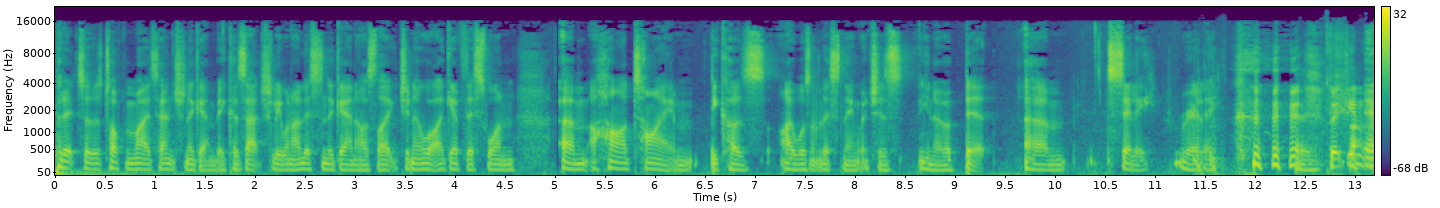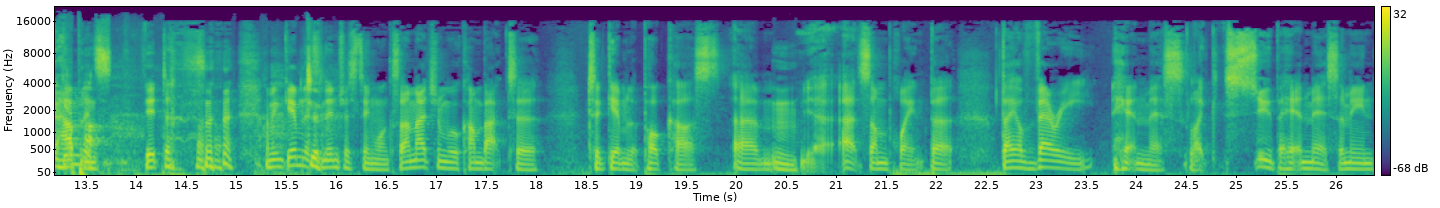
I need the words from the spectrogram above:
put it to the top of my attention again because actually when I listened again I was like do you know what? I give this one um, a hard time because I wasn't listening which is you know a bit um, silly really. But Gim- It happens. it does. I mean Gimlet's an interesting one because I imagine we'll come back to to Gimlet podcasts um, yeah, at some point but they are very hit and miss like super hit and miss. I mean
